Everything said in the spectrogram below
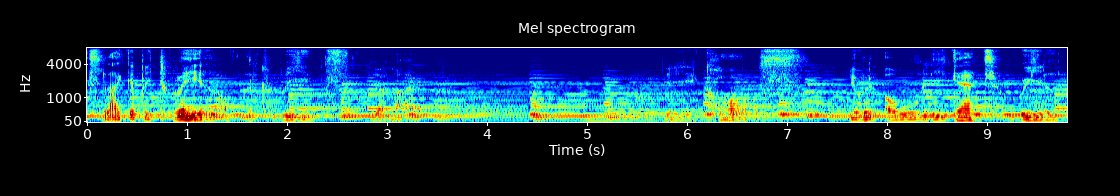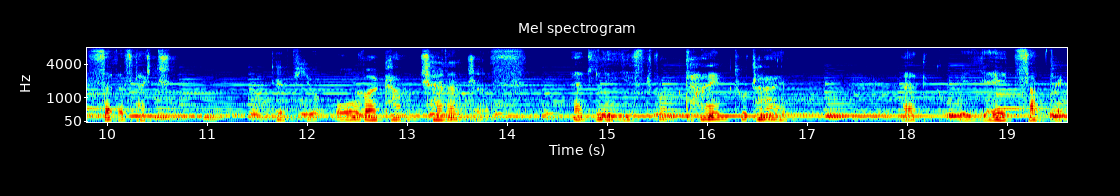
is like a betrayal of the dreams in your life. You will only get real satisfaction if you overcome challenges at least from time to time and create something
